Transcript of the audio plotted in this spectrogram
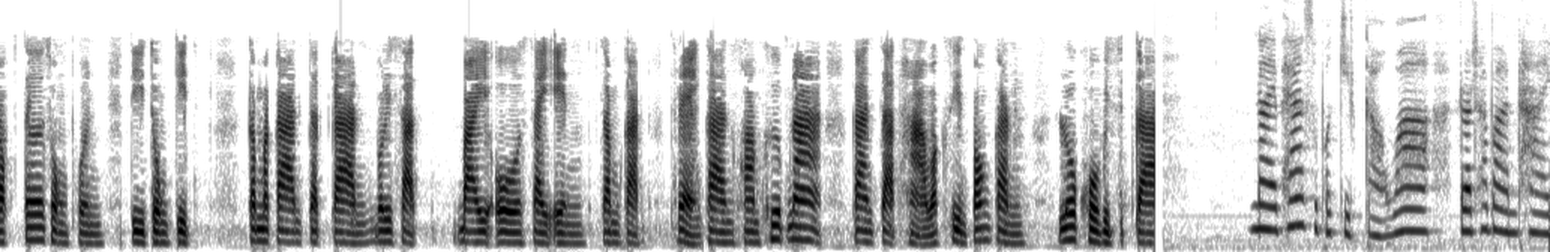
ดรทรงพลดีจงกิจ กรรมการจัดการบริษัทไบโอไซเอนจำกัด แถลงการความคืบหน้า การจัดหาวัคซีนป้องกันโรคโควิด -19 นายแพทย์สุภกิจกล่าวว่า รัฐบาลไทย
